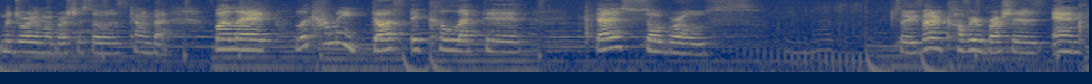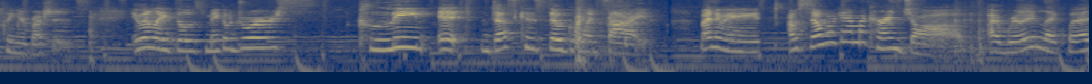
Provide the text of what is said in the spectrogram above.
majority of my brushes so it's kind of bad. But like look how many dust it collected. That is so gross. So you better cover your brushes and clean your brushes. Even like those makeup drawers clean it. Dust can still go inside. But anyways i'm still working at my current job. I really like what i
